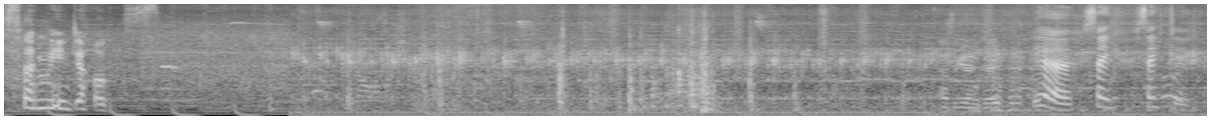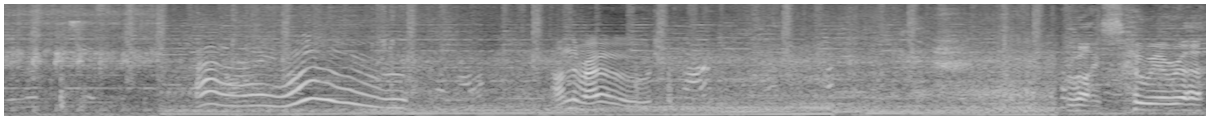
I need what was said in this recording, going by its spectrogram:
So many dogs. How's it going, Jay? Yeah, safe, safety. Bye. Woo. On the road. right, so we're uh,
